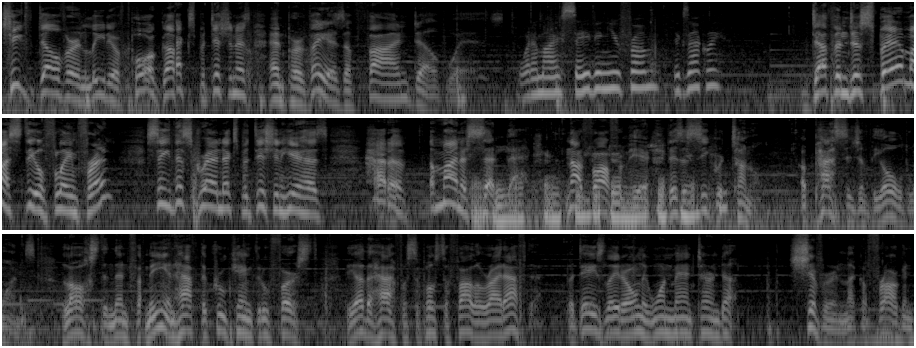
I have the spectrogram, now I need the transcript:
chief delver and leader of Proguf expeditioners and purveyors of fine delvewares. What am I saving you from, exactly? Death and despair, my steel flame friend. See, this grand expedition here has had a, a minor setback. Not far from here, there's a secret tunnel. A passage of the old ones. Lost and then found. Me and half the crew came through first. The other half was supposed to follow right after. But days later, only one man turned up. Shivering like a frog and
